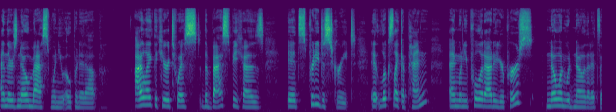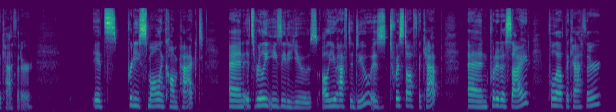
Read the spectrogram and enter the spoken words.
and there's no mess when you open it up. I like the Cure Twist the best because it's pretty discreet. It looks like a pen, and when you pull it out of your purse, no one would know that it's a catheter. It's pretty small and compact, and it's really easy to use. All you have to do is twist off the cap and put it aside, pull out the catheter,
